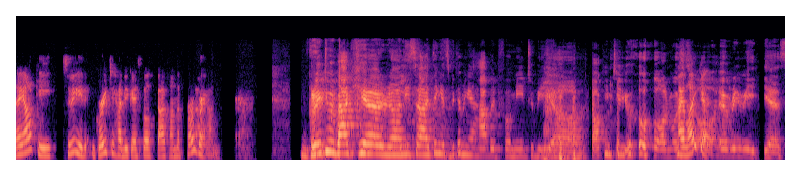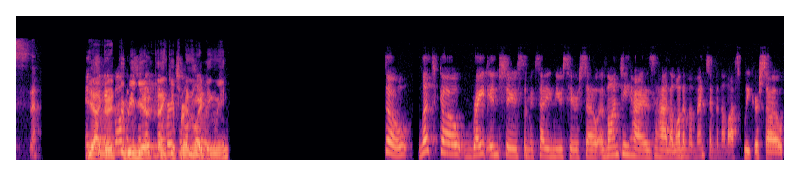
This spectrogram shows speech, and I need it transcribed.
Nayaki, Sumedh, great to have you guys both back on the program. Great to be back here, uh, Lisa. I think it's becoming a habit for me to be uh, talking to you almost I like it. every week. Yes. And Yeah, Sumedh, great to welcome be to here. the, the Thank you for virtual CUBE. inviting me. So let's go right into some exciting news here. So Ivanti has had a lot of momentum in the last week or so,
